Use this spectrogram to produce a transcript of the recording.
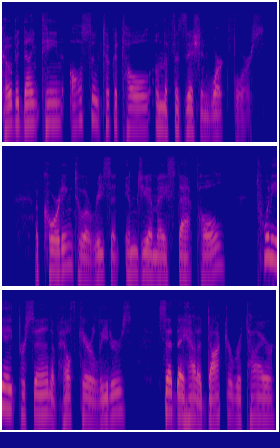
COVID 19 also took a toll on the physician workforce. According to a recent MGMA stat poll, 28% of healthcare leaders said they had a doctor retire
